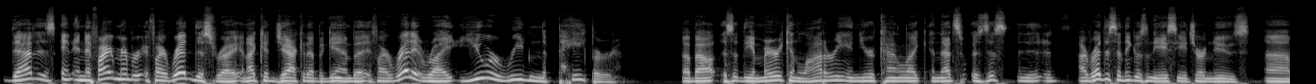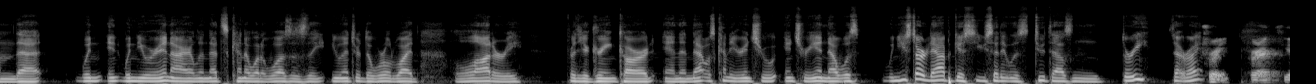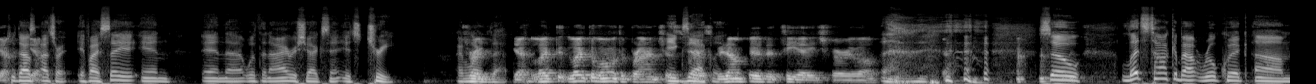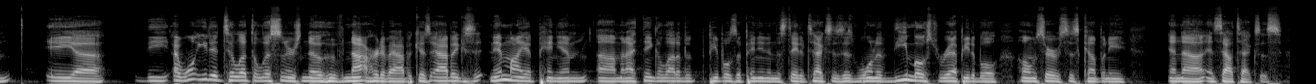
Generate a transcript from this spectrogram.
that is, and, and if I remember, if I read this right, and I could jack it up again, but if I read it right, you were reading the paper about is it the American lottery, and you're kind of like, and that's is this? I read this. I think it was in the ACHR news um, that when in, when you were in Ireland, that's kind of what it was. Is that you entered the worldwide lottery for your green card, and then that was kind of your entry entry in. Now was when you started Abacus, you said it was 2003. Is that right? tree correct yeah, 2000. yeah. That's right. If I say it in in uh, with an Irish accent, it's tree. I've learned that. yeah like the, like the one with the branches Exactly. we don't do the th very well So let's talk about real quick um, a uh, the I want you to, to let the listeners know who've not heard of Abacus. Abacus, in my opinion, um, and I think a lot of people's opinion in the state of Texas, is one of the most reputable home services company in uh, in South Texas.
